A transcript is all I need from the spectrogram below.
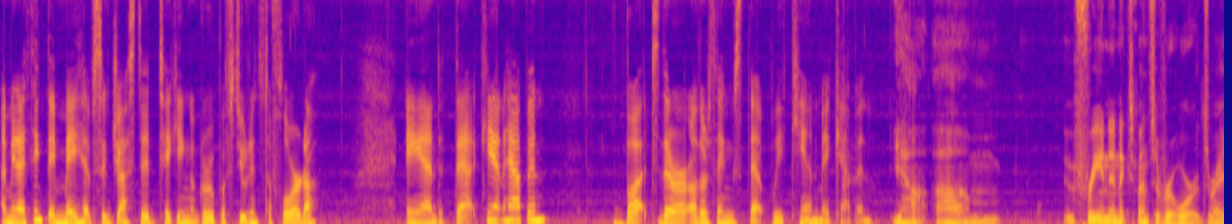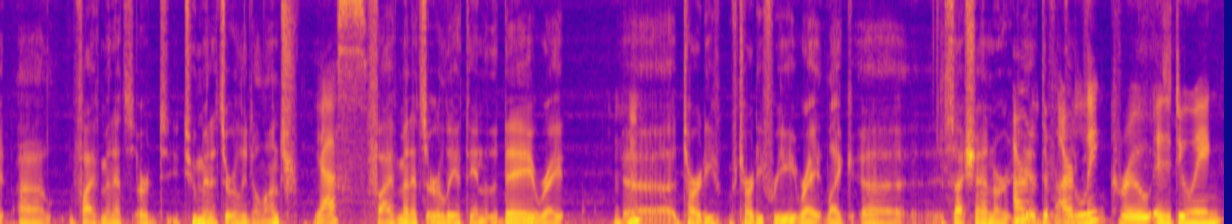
I mean, I think they may have suggested taking a group of students to Florida, and that can't happen. But there are other things that we can make happen. Yeah. Um, free and inexpensive rewards, right? Uh, five minutes or t- two minutes early to lunch, Yes. five minutes early at the end of the day, right? Mm-hmm. Uh, tardy, tardy free, right? Like uh, session or Our, yeah, different. our things. link crew is doing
